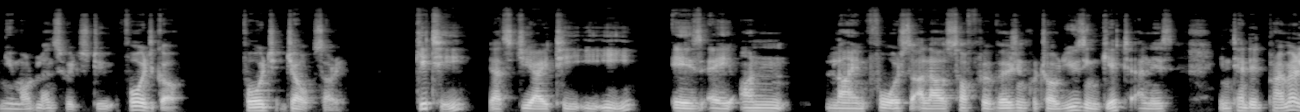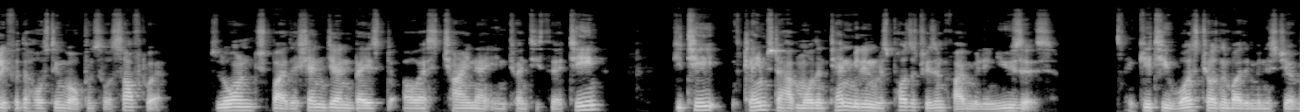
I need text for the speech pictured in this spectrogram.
new model and switched to Forge Go. Forgejo, sorry. Gitee, that's G-I-T-E-E, is a online forge that allows software version control using Git and is intended primarily for the hosting of open source software. It was launched by the Shenzhen-based OS China in 2013. Gitee claims to have more than 10 million repositories and 5 million users. Gitee was chosen by the Ministry of,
